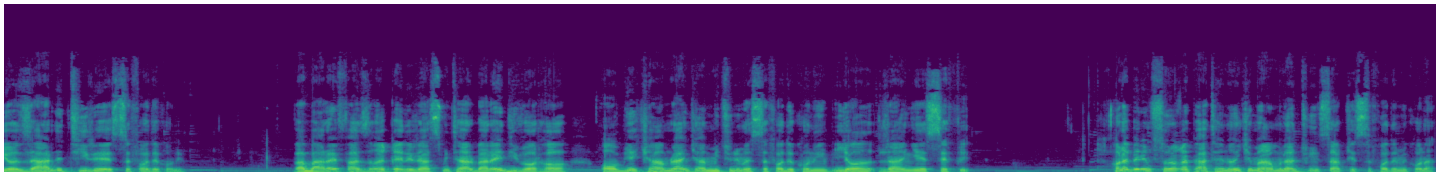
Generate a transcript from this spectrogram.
یا زرد تیره استفاده کنیم. و برای فضاهای غیر رسمی تر برای دیوارها آبی کمرنگ هم می‌تونیم استفاده کنیم یا رنگ سفید. حالا بریم سراغ پترنایی که معمولا تو این سبک استفاده می‌کنن.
